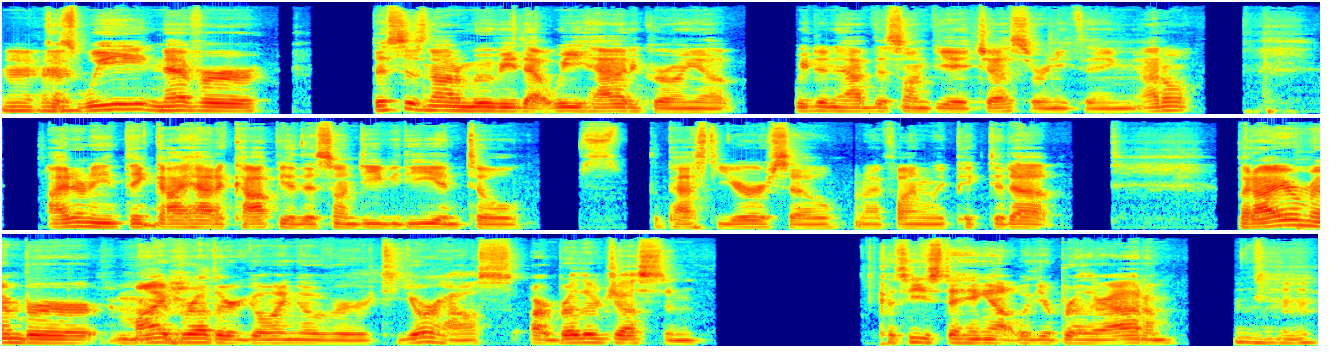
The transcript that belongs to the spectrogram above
mm-hmm. because we never. This is not a movie that we had growing up. We didn't have this on VHS or anything. I don't. I don't even think I had a copy of this on DVD until the past year or so when I finally picked it up. But I remember my brother going over to your house, our brother Justin, because he used to hang out with your brother Adam. Mhm. And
